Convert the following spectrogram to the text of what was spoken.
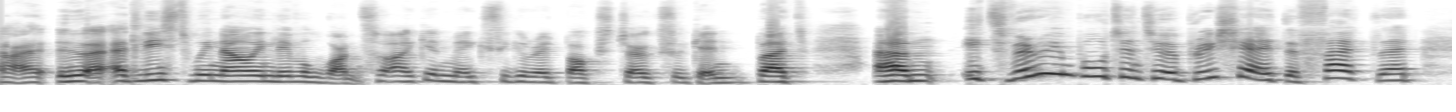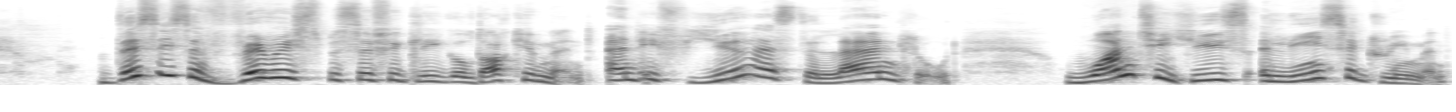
Uh, at least we're now in level one, so I can make cigarette box jokes again. But um, it's very important to appreciate the fact that this is a very specific legal document. And if you, as the landlord, want to use a lease agreement,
